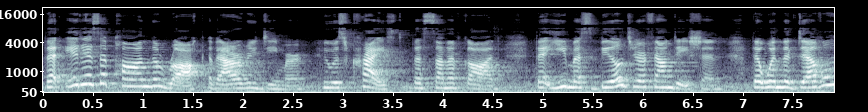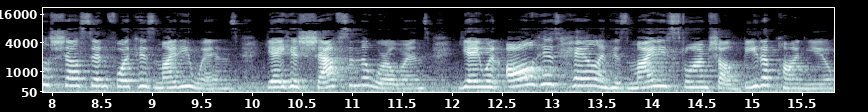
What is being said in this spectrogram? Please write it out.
that it is upon the rock of our Redeemer, who is Christ, the Son of God, that ye must build your foundation, that when the devil shall send forth his mighty winds, yea, his shafts in the whirlwinds, yea, when all his hail and his mighty storm shall beat upon you,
